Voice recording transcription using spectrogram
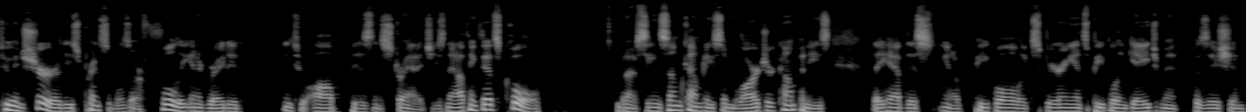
to ensure these principles are fully integrated into all business strategies. Now, I think that's cool but I've seen some companies, some larger companies, they have this, you know, people experience, people engagement position.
